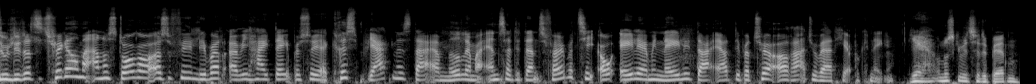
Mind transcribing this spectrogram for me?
Du lytter til Triggered med Anders Storgård og Sofie Lippert, og vi har i dag besøg af Chris Bjergnes, der er medlem og ansat i Dansk Folkeparti, og Ali Aminali, der er debattør og radiovært her på kanalen. Ja, og nu skal vi til debatten.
